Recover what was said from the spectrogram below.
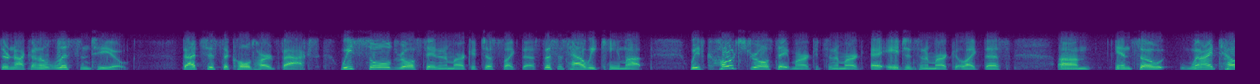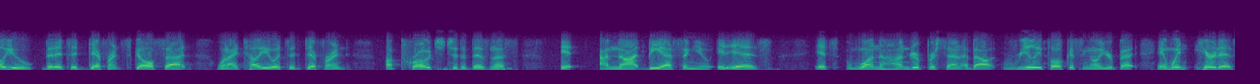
they're not going to listen to you. That's just the cold hard facts. We sold real estate in a market just like this. This is how we came up. We've coached real estate markets in a market, uh, agents in a market like this. Um, and so when I tell you that it's a different skill set, when I tell you it's a different approach to the business, it I'm not BSing you. It is. It's 100% about really focusing all your best. And when here it is,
